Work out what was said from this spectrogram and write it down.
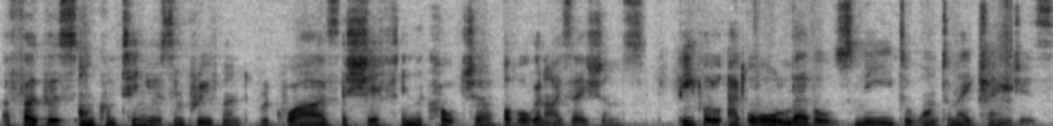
A focus on continuous improvement requires a shift in the culture of organisations. People at all levels need to want to make changes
